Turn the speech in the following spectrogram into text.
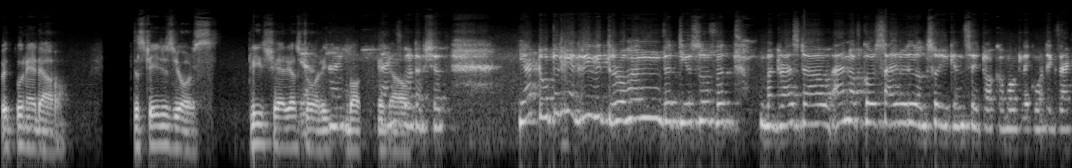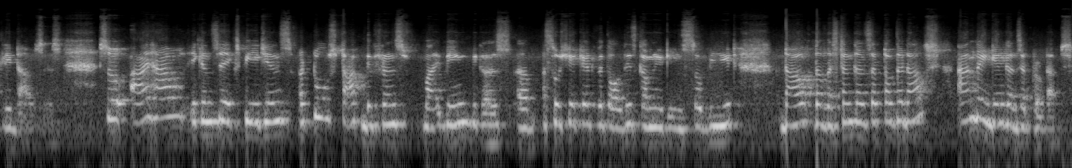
with Pune DAO, the stage is yours. Please share your story yeah, thanks. about Pune Thanks, Akshat. Yeah, totally agree with Rohan, with Yusuf, with Madras DAO, and of course I will also you can say talk about like what exactly DAOs is. So I have you can say experience a two stark difference by being because uh, associated with all these communities. So be it DAO, the Western concept of the DAOs and the Indian concept of DAOs.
